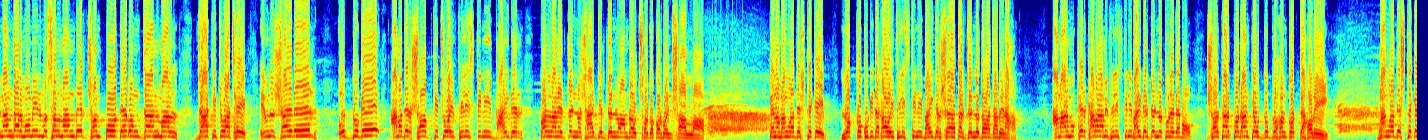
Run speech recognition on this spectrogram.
ইমানদার, মমিন, মুসলমানদের সম্পদ এবং জানমাল যা কিছু আছে, ইউনুস সাহেবের উদ্যোগে আমাদের সব কিছু ওই ফিলিস্তিনি ভাইদের কল্যাণের জন্য, সাহায্যের জন্য আমরা উৎসর্গ করব ইনশাআল্লাহ। কেন বাংলাদেশ থেকে লক্ষ কোটি টাকা ওই ফিলিস্তিনি ভাইদের সহায়তার জন্য দেওয়া যাবে না? আমার মুখের খাবার আমি ফিলিস্তিনি ভাইদের জন্য তুলে দেব। সরকার প্রধানকে উদ্যোগ গ্রহণ করতে হবে। বাংলাদেশ থেকে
